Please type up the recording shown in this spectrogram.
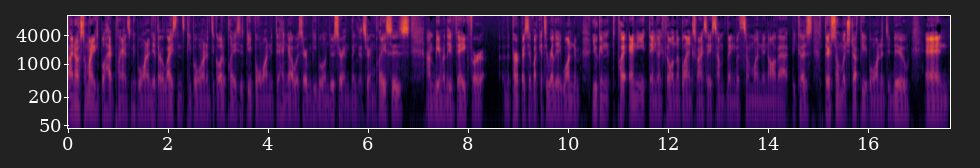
I know so many people had plans. Some people wanted to get their license. People wanted to go to places. People wanted to hang out with certain people and do certain things at certain places. I'm being really vague for the purpose of like it's really one you can put anything like fill in the blanks when I say something with someone and all that because there's so much stuff people wanted to do and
